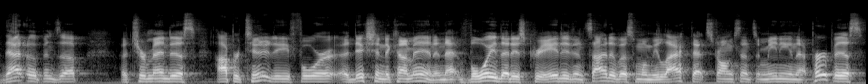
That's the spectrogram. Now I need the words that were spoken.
that opens up a tremendous opportunity for addiction to come in. And that void that is created inside of us when we lack that strong sense of meaning and that purpose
